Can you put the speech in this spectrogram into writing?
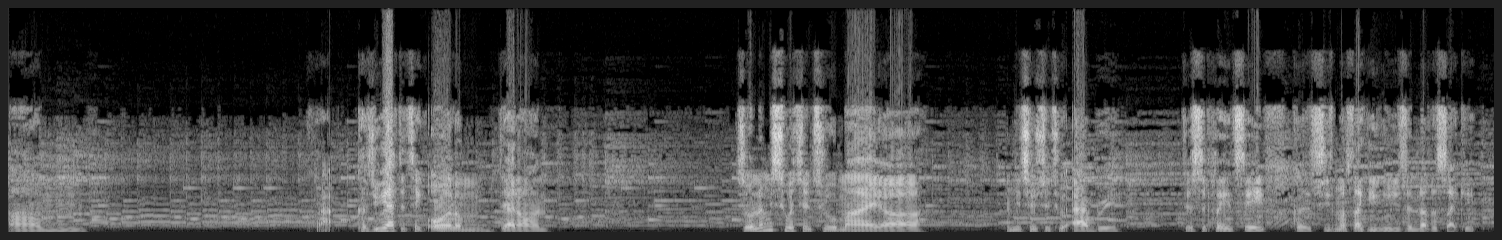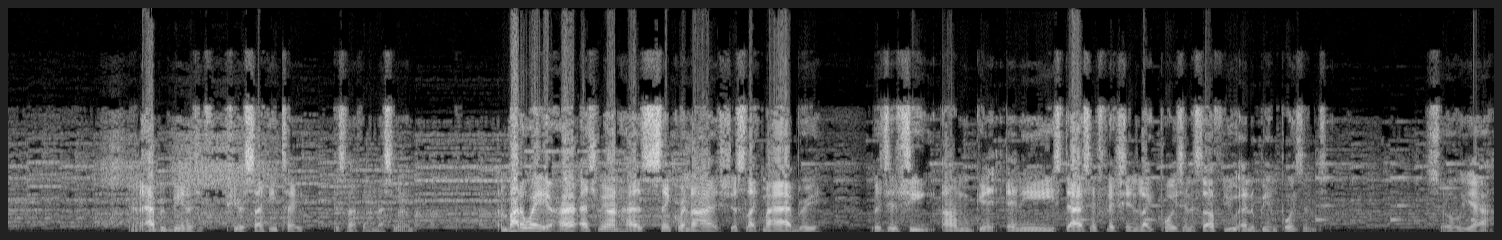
Um... Crap. Because you have to take all of them dead on. So let me switch into my, uh... Let me switch into Abri. Just to play it safe, because she's most likely going to use another Psychic. And Abby being a pure Psychic type, it's not going to mess with him. And by the way, her Espeon has Synchronized, just like my Abry. Which if she um get any status infliction like poison and stuff, you end up being poisoned. So yeah.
